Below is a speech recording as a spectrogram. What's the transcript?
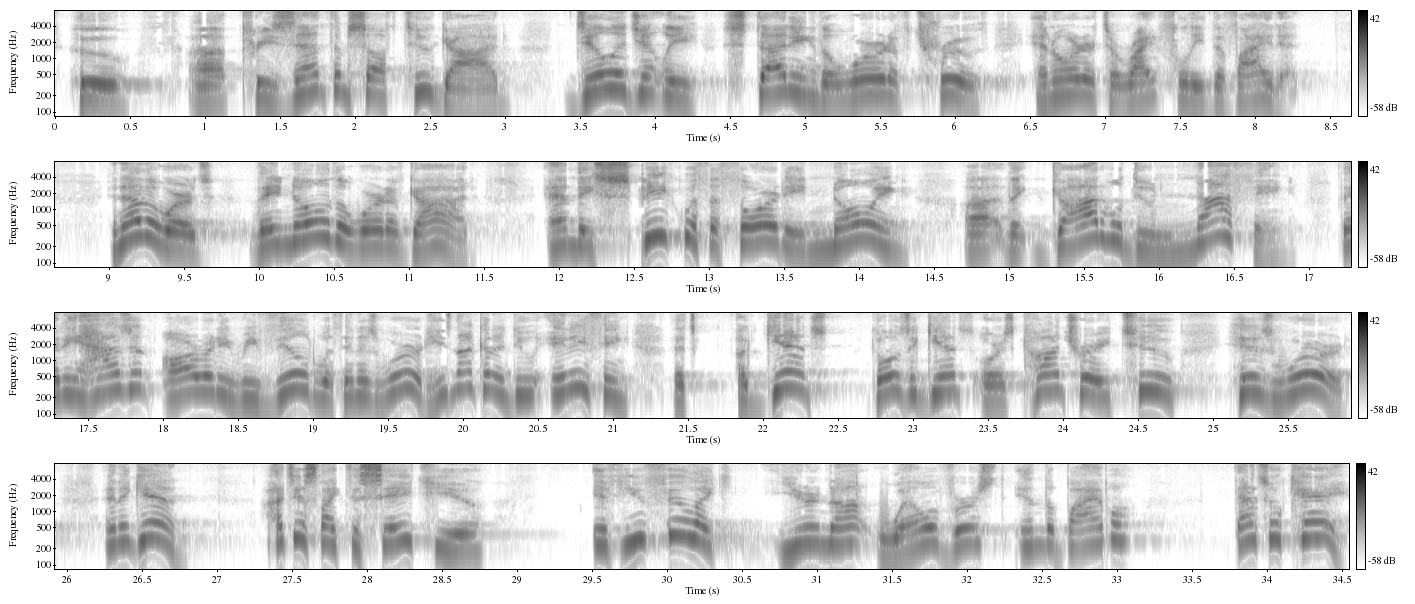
who uh, present themselves to God diligently studying the word of truth in order to rightfully divide it. In other words, they know the word of God and they speak with authority, knowing uh, that God will do nothing that he hasn't already revealed within his word. He's not going to do anything that's against, goes against, or is contrary to his word. And again, I just like to say to you if you feel like you're not well versed in the Bible, that's okay.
